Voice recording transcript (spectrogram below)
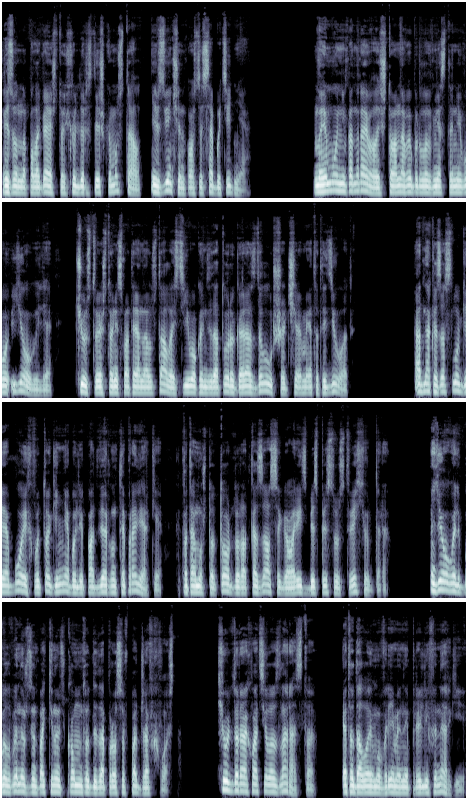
резонно полагая, что Хюльдер слишком устал и взвинчен после событий дня. Но ему не понравилось, что она выбрала вместо него Йоуэля, чувствуя, что, несмотря на усталость, его кандидатура гораздо лучше, чем этот идиот. Однако заслуги обоих в итоге не были подвергнуты проверке, потому что Тордур отказался говорить без присутствия Хюльдера. Йоуэль был вынужден покинуть комнату для допросов, поджав хвост. Хюльдера охватило злорадство. Это дало ему временный прилив энергии.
